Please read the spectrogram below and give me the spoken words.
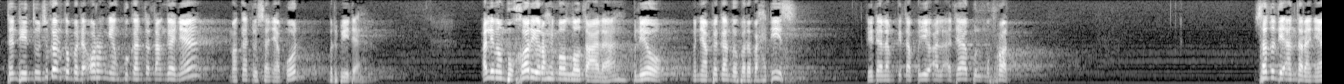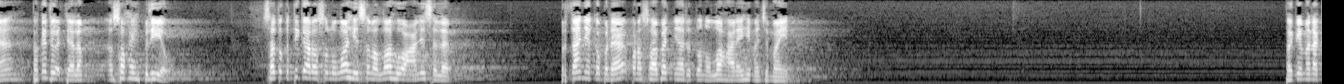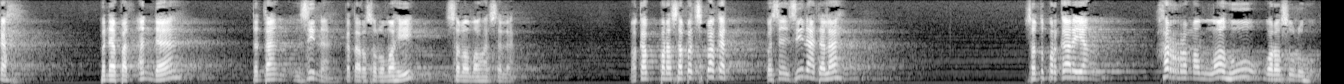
dan ditujukan kepada orang yang bukan tetangganya, maka dosanya pun berbeda. Al-Imam Bukhari rahimahullah taala beliau menyampaikan beberapa hadis di dalam kitab beliau Al-Adabul Mufrad. Satu di antaranya bahkan juga dalam sahih beliau satu ketika Rasulullah sallallahu alaihi wasallam bertanya kepada para sahabatnya radhiyallahu alaihi majma'in Bagaimanakah pendapat Anda tentang zina kata Rasulullah sallallahu alaihi wasallam. Maka para sahabat sepakat bahwa zina adalah satu perkara yang haramallahu wa rasuluhu.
